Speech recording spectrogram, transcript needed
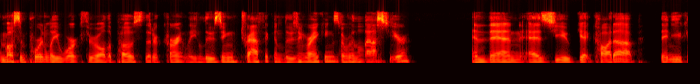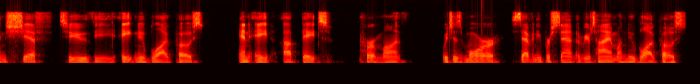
and most importantly, work through all the posts that are currently losing traffic and losing rankings over the last year. And then as you get caught up, then you can shift to the eight new blog posts and eight updates per month, which is more 70% of your time on new blog posts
